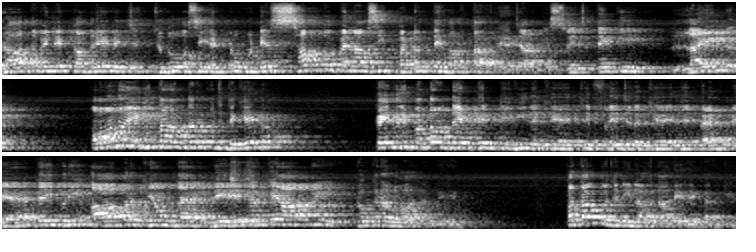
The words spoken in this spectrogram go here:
ਰਾਤ ਵੇਲੇ ਕਮਰੇ ਵਿੱਚ ਜਦੋਂ ਅਸੀਂ ਐਂਟਰ ਹੁੰਦੇ ਹਾਂ, ਸਭ ਤੋਂ ਪਹਿਲਾਂ ਅਸੀਂ ਬਟਨ ਤੇ ਹੱਥ ਧਰਦੇ ਹਾਂ ਜਾ ਕੇ, ਸਵਿਚ ਤੇ ਕਿ ਲਾਈਟ ਆਨ ਹੋਏਗੀ ਤਾਂ ਅੰਦਰ ਕੁਝ ਦਿਖੇਗਾ। ਕਈ ਵਾਰੀ ਪਤਾ ਹੁੰਦਾ ਇੱਥੇ ਟੀਵੀ ਰੱਖਿਆ ਇੱਥੇ ਫ੍ਰਿਜ ਰੱਖਿਆ ਇੱਥੇ ਬੈੱਡ ਪਿਆ ਹੈ। ਕਈ ਵਾਰੀ ਆਪ ਰੱਖਿਆ ਹੁੰਦਾ ਹੈ, ਹਨੇਰੇ ਕਰਕੇ ਆਪ ਹੀ ਠੋਕਰਾਂ ਲਵਾ ਦਿੰਦੇ ਆ। ਪਤਾ ਕੁਝ ਨਹੀਂ ਲੱਗਦਾ ਹਨੇਰੇ ਕਰਕੇ।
